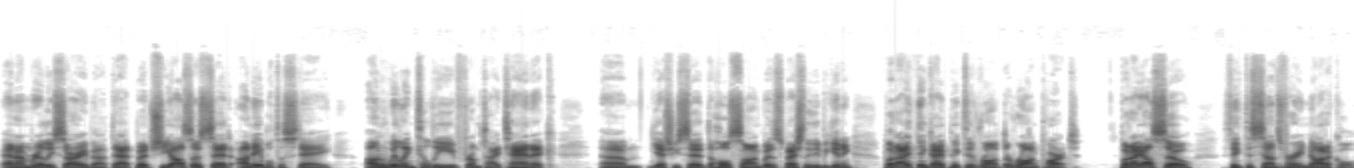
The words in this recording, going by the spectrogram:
and I'm really sorry about that. But she also said unable to stay, unwilling to leave from Titanic. Um, yeah, she said the whole song, but especially the beginning. But I think I picked the wrong the wrong part. But I also think this sounds very nautical,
